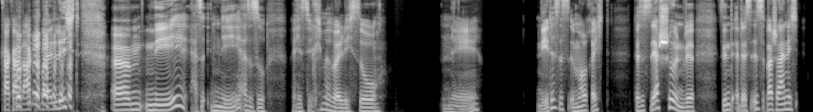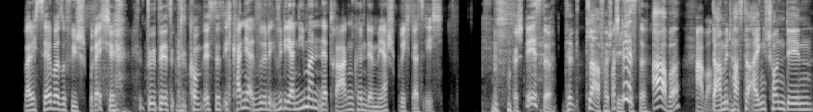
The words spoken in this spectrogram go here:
Kakerlake bei Licht. Ähm, nee, also nee, also so, wenn ich jetzt wirklich mal überlege, so, nee. Nee, das ist immer recht, das ist sehr schön. Wir sind, das ist wahrscheinlich weil ich selber so viel spreche, du- das kommt- ist das, ich kann ja, würde, würde ja niemanden ertragen können, der mehr spricht als ich. Verstehst du? Klar, verstehe ich. Verstehst du? Aber Aber damit hast du eigentlich schon den.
